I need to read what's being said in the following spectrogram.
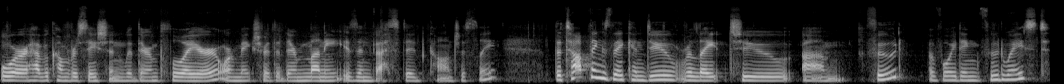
or have a conversation with their employer, or make sure that their money is invested consciously. The top things they can do relate to um, food, avoiding food waste.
